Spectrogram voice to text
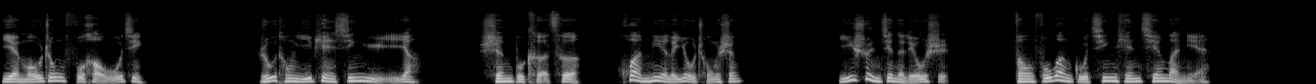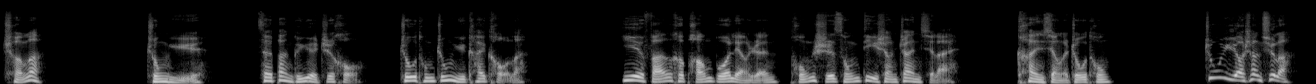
眼眸中符号无尽，如同一片星域一样。深不可测，幻灭了又重生，一瞬间的流逝，仿佛万古青天千万年。成了，终于，在半个月之后，周通终于开口了。叶凡和庞博两人同时从地上站起来，看向了周通。终于要上去了，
